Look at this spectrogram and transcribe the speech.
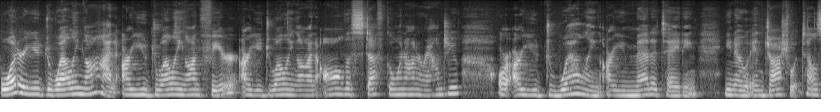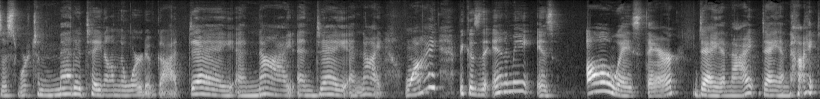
what are you dwelling on? Are you dwelling on fear? Are you dwelling on all the stuff going on around you? Or are you dwelling? Are you meditating? You know, and Joshua tells us we're to meditate on the Word of God day and night and day and night. Why? Because the enemy is always there, day and night, day and night,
